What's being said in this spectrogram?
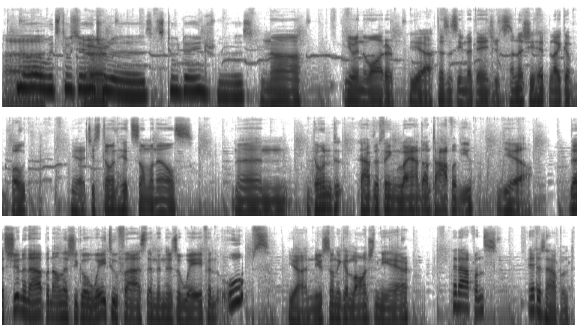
Uh, it's too sure. dangerous. It's too dangerous. No, you're in the water. Yeah. Doesn't seem that dangerous. Unless you hit like a boat. Yeah, just don't hit someone else. And Don't have the thing land on top of you. yeah, that shouldn't happen unless you go way too fast and then there's a wave and oops. Yeah, and you suddenly get launched in the air. That happens. It has happened.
